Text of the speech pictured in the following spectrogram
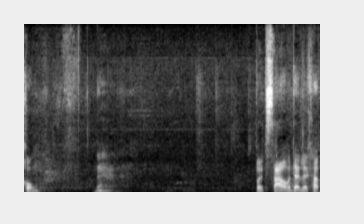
ธงนะเปิดซาวมาได้เลยครับ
